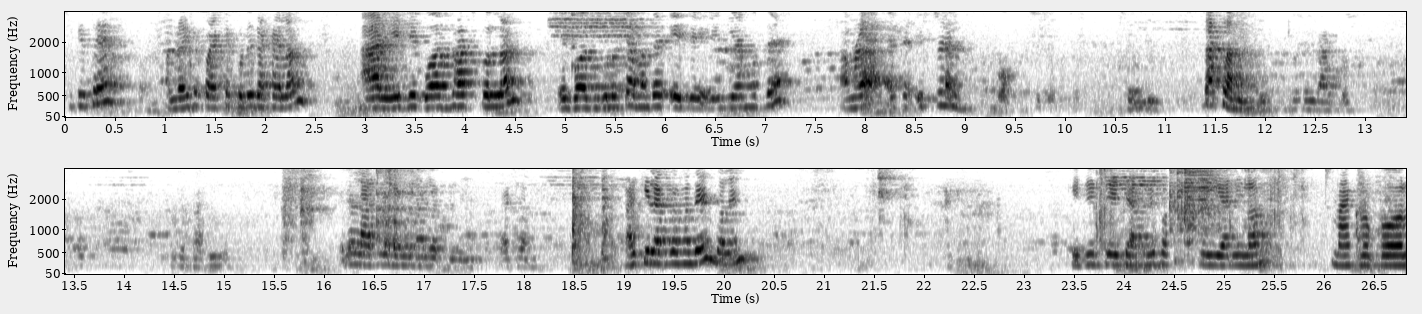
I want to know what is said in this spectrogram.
ঠিক আছে? আমরা একটু কয়েকটা করে দেখালাম। আর এই যে গজ ভাজ করলাম, এই গজগুলোকে আমাদের এই যে এই ইয়ার মধ্যে আমরা একটা স্ট্যান্ড বক্স ছিল। রাখলাম আর কি রাখব। এটা না না লাগবে না রাখলাম। আর কি লাগবে আমাদের, বলেন? ট্রে জানের ইয়া নিলাম মাইক্রোপোল।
